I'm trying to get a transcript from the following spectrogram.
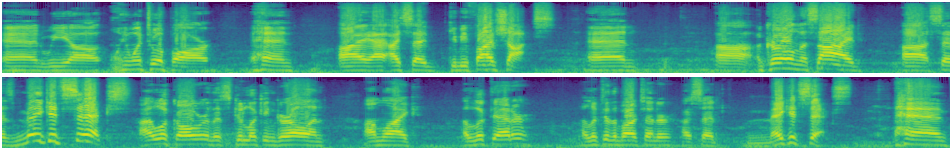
And we uh, we went to a bar, and I I said, "Give me five shots." And uh, a girl on the side uh, says, "Make it six. I look over this good-looking girl, and I'm like, I looked at her, I looked at the bartender, I said, "Make it six. And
